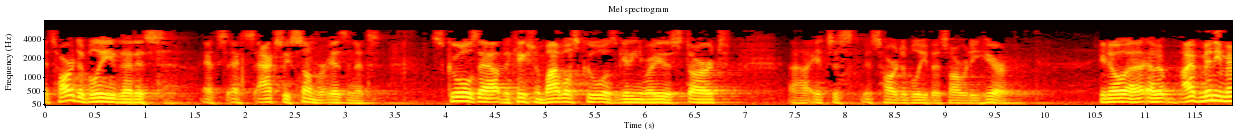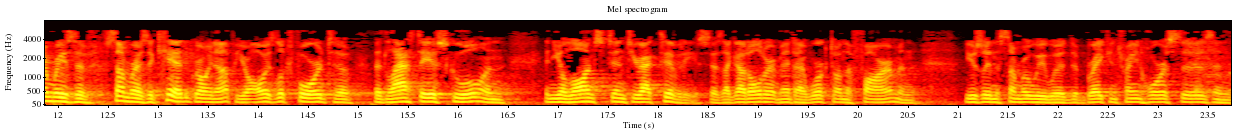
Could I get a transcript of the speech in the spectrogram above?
It's hard to believe that it's, it's, it's actually summer, isn't it? School's out, vacation Bible school is getting ready to start. Uh, it's just, it's hard to believe it's already here. You know, uh, I have many memories of summer as a kid growing up. You always looked forward to the last day of school and, and you launched into your activities. As I got older, it meant I worked on the farm and Usually in the summer we would break and train horses and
